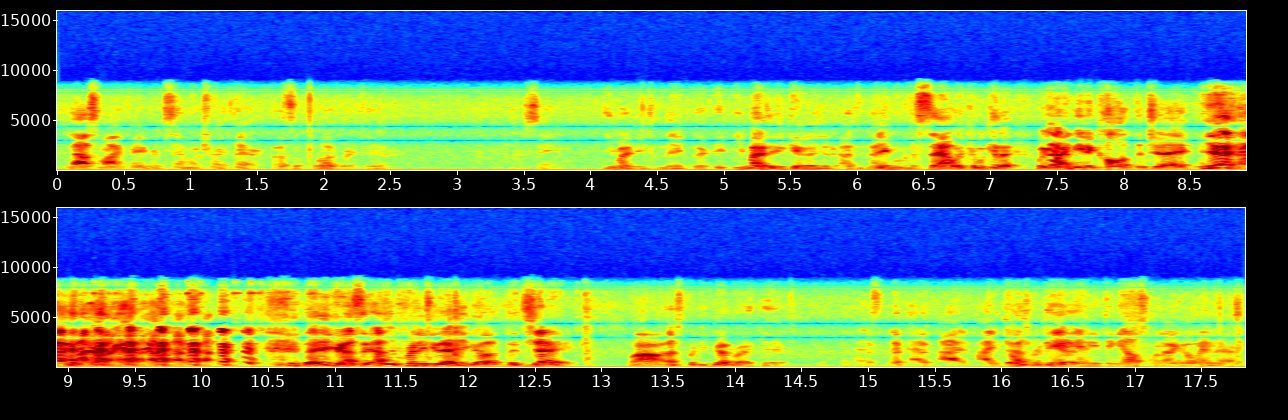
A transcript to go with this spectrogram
That's my favorite sandwich right there. That's a plug right there. I'm saying. You might need to name. You might need to get a, a name of a sandwich. Can we get a? We might need to call it the J. Yeah. there you go. That's a, that's a pretty good. There you go. The J. Wow, that's pretty good right there. I, I, I don't pretty get good. anything else when I go in there.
